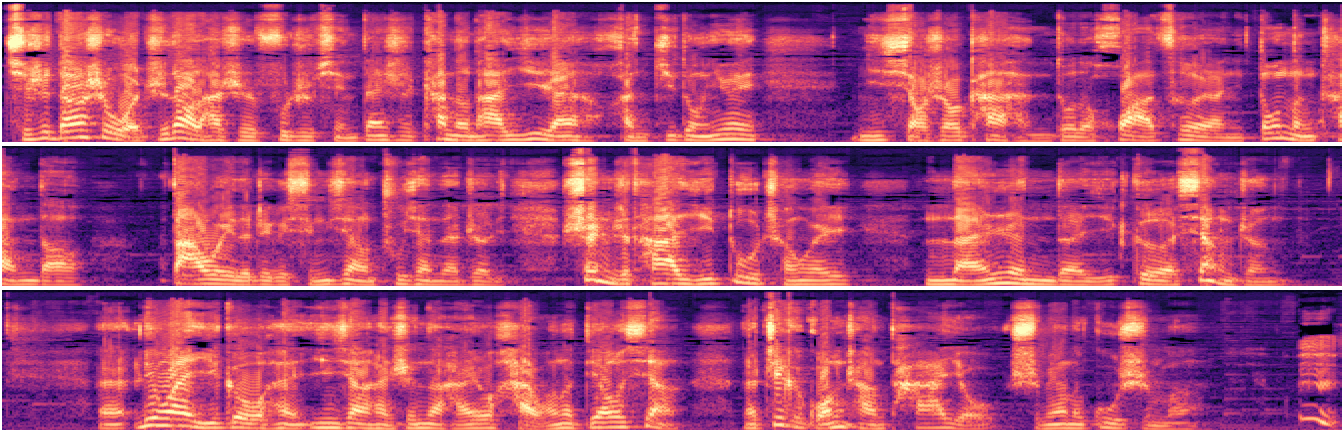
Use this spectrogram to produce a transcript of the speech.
其实当时我知道它是复制品，但是看到它依然很激动，因为。你小时候看很多的画册呀，你都能看到大卫的这个形象出现在这里，甚至他一度成为男人的一个象征。呃，另外一个我很印象很深的还有海王的雕像。那这个广场它有什么样的故事吗？嗯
